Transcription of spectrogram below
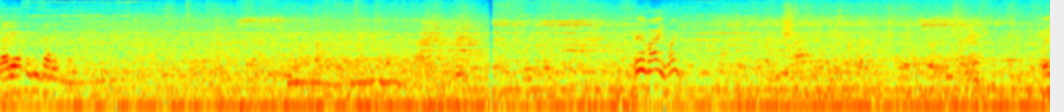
গাড়ি আছে কি জানেন না এ ভাই ভাই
